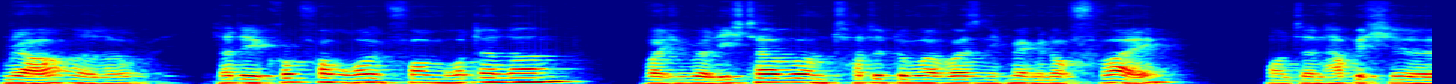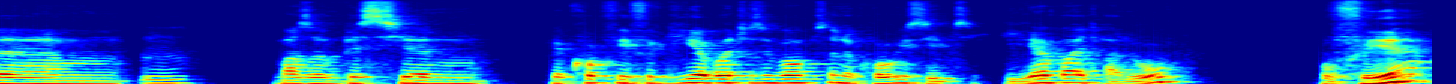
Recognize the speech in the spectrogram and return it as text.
mehr. Ja, also ich hatte geguckt vom, Ru- vom Runterladen, weil ich überlegt habe und hatte dummerweise nicht mehr genug frei. Und dann habe ich ähm, Ja. mal so ein bisschen geguckt, wie viel Gigabyte das überhaupt sind. Und gucke ich 70 Gigabyte, hallo? Wofür?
